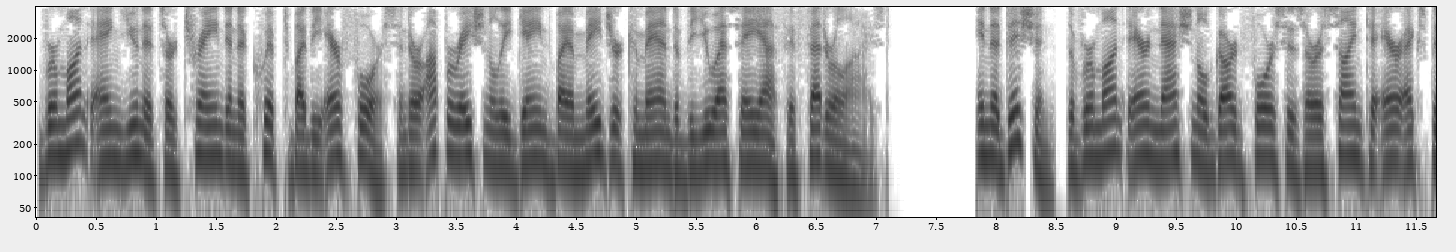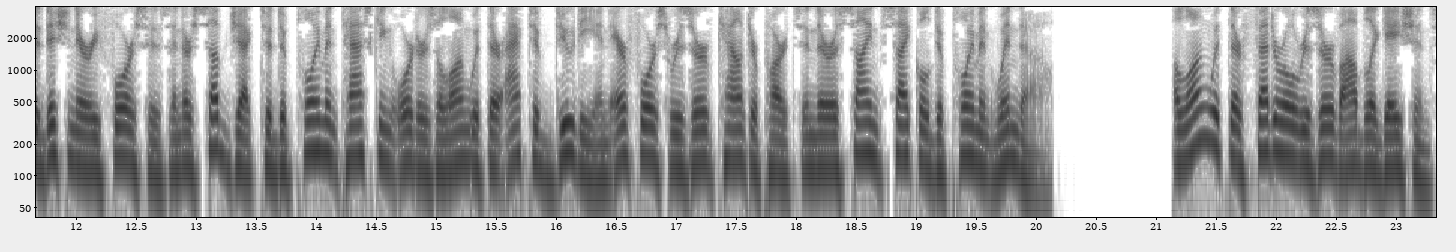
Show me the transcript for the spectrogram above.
Vermont ANG units are trained and equipped by the Air Force and are operationally gained by a major command of the USAF if federalized. In addition, the Vermont Air National Guard forces are assigned to Air Expeditionary Forces and are subject to deployment tasking orders along with their active duty and Air Force Reserve counterparts in their assigned cycle deployment window. Along with their Federal Reserve obligations,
